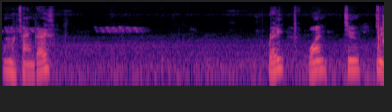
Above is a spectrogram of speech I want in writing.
One more time, guys. Ready? One, two, three.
